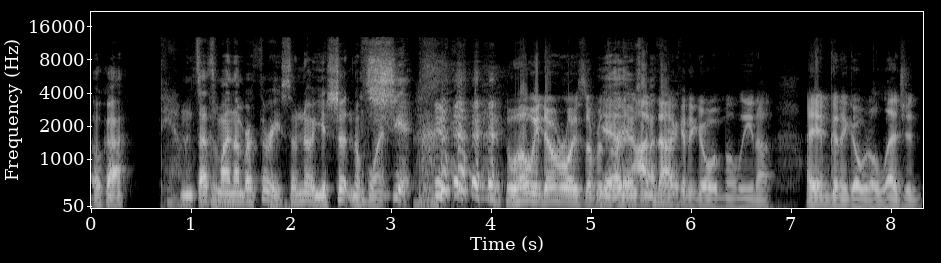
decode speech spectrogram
Okay, Damn, that's, a good my one. number three. So no, you shouldn't have went. Shit. Well, we know Roy's number Yeah, three. I'm not gonna go with Melina. I am gonna go with a legend.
